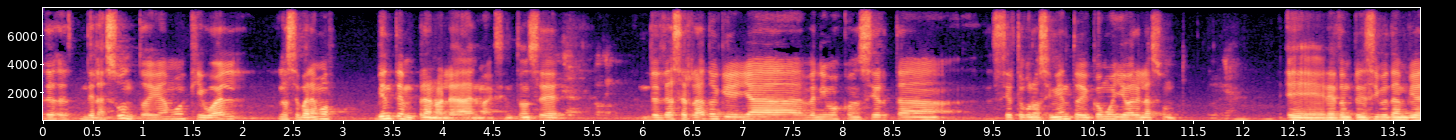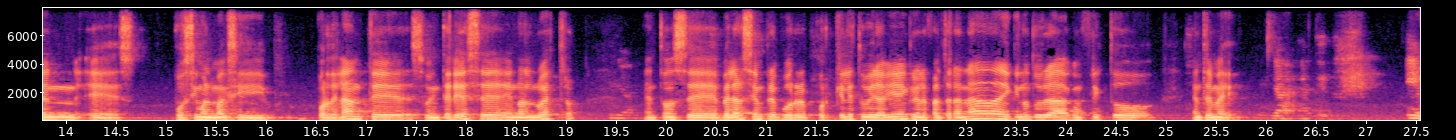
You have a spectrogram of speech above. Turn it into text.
del- del asunto, digamos, que igual nos separamos bien temprano a la edad del Max. Entonces, ok. Desde hace rato que ya venimos con cierta, cierto conocimiento de cómo llevar el asunto. Eh, desde un principio también eh, pusimos al Maxi por delante, sus intereses, no el nuestro. Entonces, velar siempre por, por que él estuviera bien, que no le faltara nada y que no tuviera conflicto entre medio. Y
